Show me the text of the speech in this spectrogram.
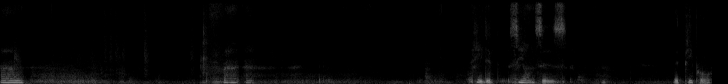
um, he did seances with people,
